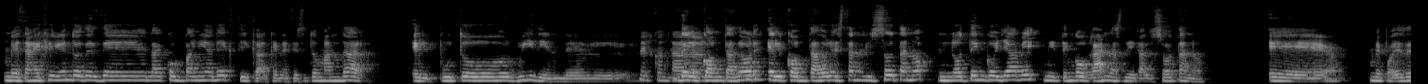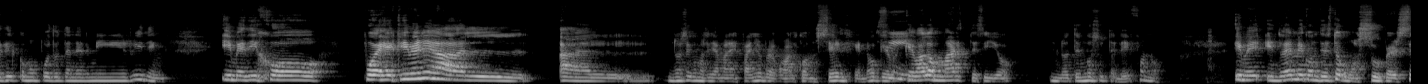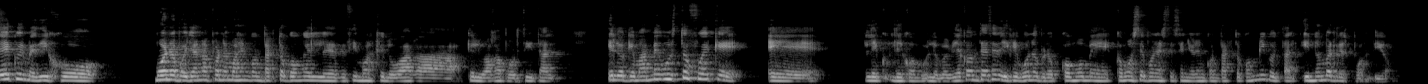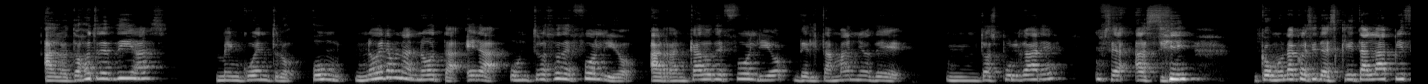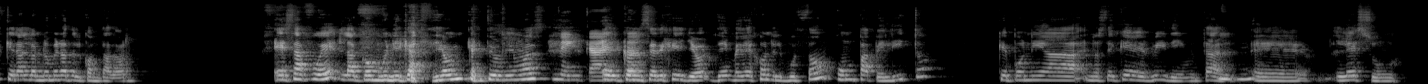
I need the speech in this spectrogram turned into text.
me están escribiendo desde la compañía eléctrica que necesito mandar el puto reading del, Del contador. del contador. El contador está en el sótano, no tengo llave ni tengo ganas de ir al sótano. Eh, ¿Me puedes decir cómo puedo tener mi reading? Y me dijo, pues escríbele al, al, no sé cómo se llama en español, pero como al conserje, ¿no? Que, Sí. que va los martes. Y yo, no tengo su teléfono. Y, me, y entonces me contestó como súper seco y me dijo, bueno, pues ya nos ponemos en contacto con él, le decimos que lo haga, que lo haga por ti y tal. Y lo que más me gustó fue que eh, le, volví a contestar y dije, bueno, pero ¿cómo, me, ¿cómo se pone este señor en contacto conmigo y tal? Y no me respondió. A los dos o tres días me encuentro un, no era una nota, era un trozo de folio arrancado de folio del tamaño de mm, dos pulgares, o sea, así, con una cosita escrita a lápiz que eran los números del contador. Esa fue la comunicación que tuvimos Me encanta. el conserje y yo. De- me dejó en el buzón un papelito que ponía no sé qué, reading, tal, eh, lesung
